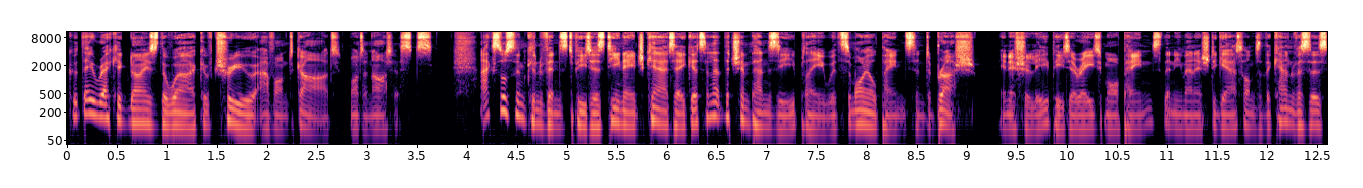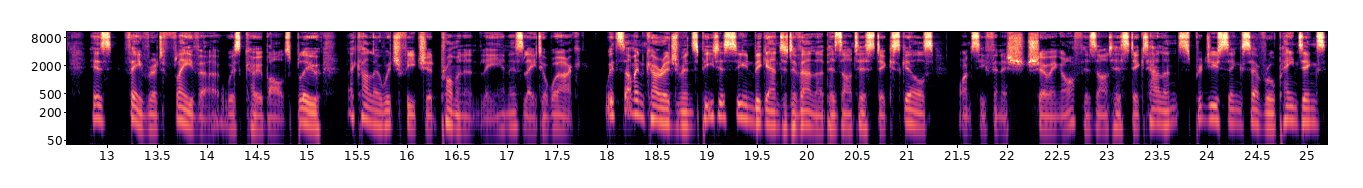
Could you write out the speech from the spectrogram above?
Could they recognize the work of true avant garde modern artists? Axelsson convinced Peter's teenage caretaker to let the chimpanzee play with some oil paints and a brush. Initially, Peter ate more paint than he managed to get onto the canvases. His favourite flavour was cobalt blue, a colour which featured prominently in his later work. With some encouragement, Peter soon began to develop his artistic skills. Once he finished showing off his artistic talents, producing several paintings,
